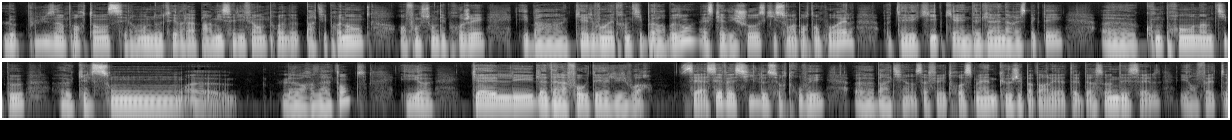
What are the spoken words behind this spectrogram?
Le plus important, c'est vraiment de noter, voilà, parmi ces différentes parties prenantes, en fonction des projets, eh ben, quels vont être un petit peu leurs besoins. Est-ce qu'il y a des choses qui sont importantes pour elles? Euh, Telle équipe qui a une deadline à respecter, euh, comprendre un petit peu euh, quelles sont leurs attentes et quelle est la dernière fois où tu es allé les voir? C'est assez facile de se retrouver, ben tiens, ça fait trois semaines que j'ai pas parlé à telle personne des sales, et en fait,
